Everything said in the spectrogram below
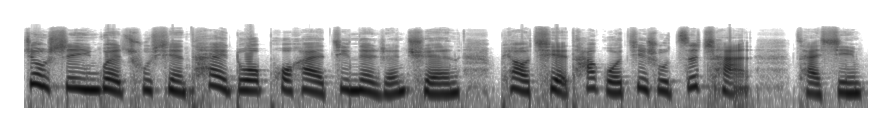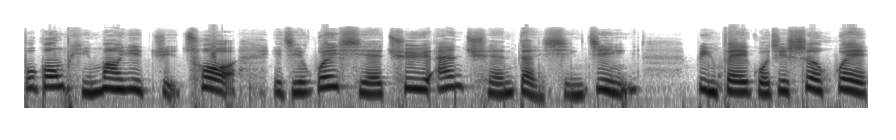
就是因为出现太多迫害境内人权、剽窃他国技术资产、采行不公平贸易举措以及威胁区域安全等行径，并非国际社会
